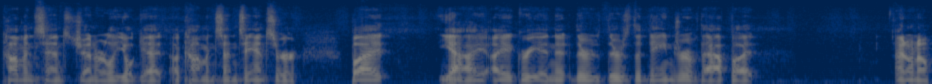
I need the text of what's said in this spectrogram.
common sense, generally you'll get a common sense answer. But yeah, I, I agree and it, there's there's the danger of that, but I don't know.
